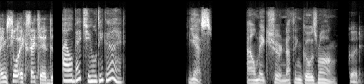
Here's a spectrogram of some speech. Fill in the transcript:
I'm so excited. I'll bet you'll do good. Yes. I'll make sure nothing goes wrong. Good.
